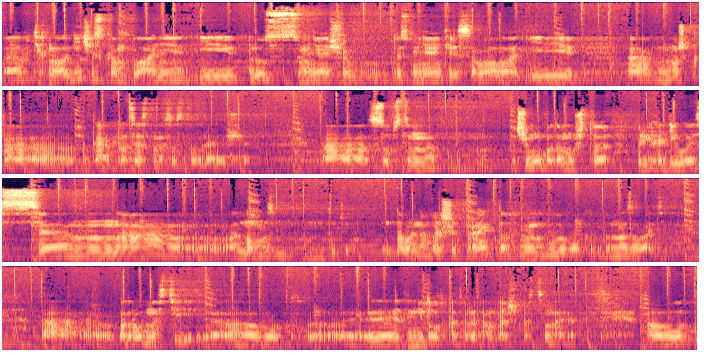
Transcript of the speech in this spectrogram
в технологическом плане. И плюс у меня еще, то есть меня интересовала и немножко такая процессная составляющая. Собственно, почему? Потому что приходилось на одном из таких довольно больших проектов, не могу его как бы назвать а, подробностей. А, вот. Э, это не тот, который там дальше по сценарию. А, вот.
